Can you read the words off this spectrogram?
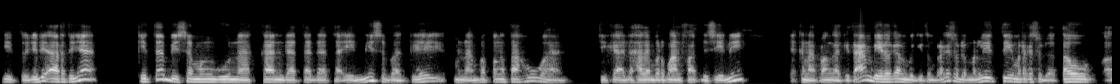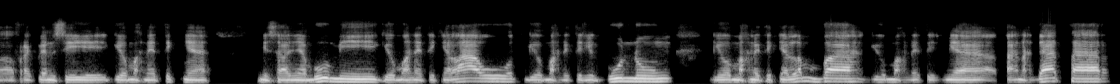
Gitu. Jadi artinya kita bisa menggunakan data-data ini sebagai menambah pengetahuan. Jika ada hal yang bermanfaat di sini, ya kenapa nggak kita ambil kan? Begitu. Mereka sudah meneliti mereka sudah tahu uh, frekuensi geomagnetiknya misalnya bumi geomagnetiknya laut geomagnetiknya gunung geomagnetiknya lembah geomagnetiknya tanah datar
